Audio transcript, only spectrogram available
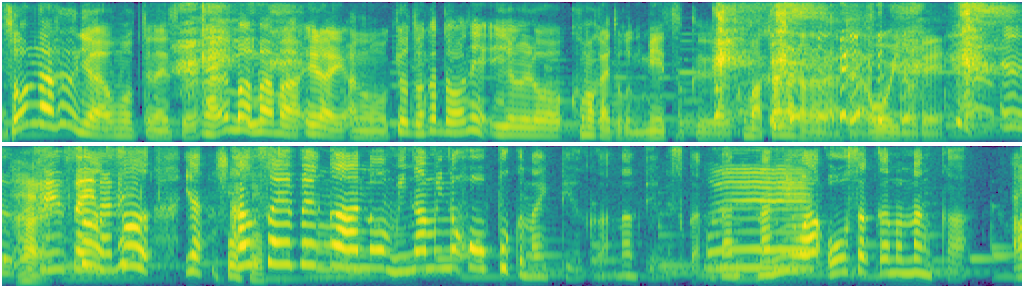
そんな風には思ってないですけどまあまあまあ偉いあの京都の方はねいろいろ細かいところに目つく 細かな方が多いのでうん。はい。繊そう細なね。そういやそうそう。関西弁があの南の方っぽくないっていうかなんていうんですか。な何は大阪のなんかコ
